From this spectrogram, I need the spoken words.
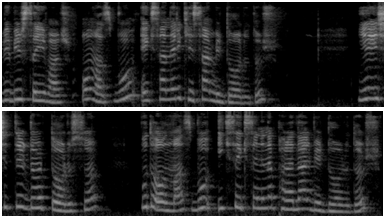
ve bir sayı var. Olmaz. Bu eksenleri kesen bir doğrudur. y eşittir 4 doğrusu. Bu da olmaz. Bu x eksenine paralel bir doğrudur.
